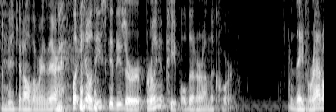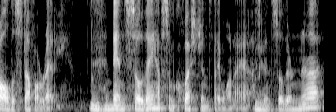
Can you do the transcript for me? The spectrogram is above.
to make it all the way there. But you know, these, these are brilliant people that are on the court. They've read all the stuff already. Mm-hmm. And so they have some questions they want to ask. And so they're not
